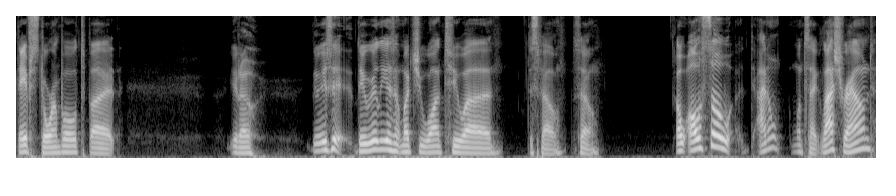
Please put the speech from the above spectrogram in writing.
They have Stormbolt, but you know, there isn't. There really isn't much you want to uh, dispel. So, oh, also, I don't. One sec. Last round.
